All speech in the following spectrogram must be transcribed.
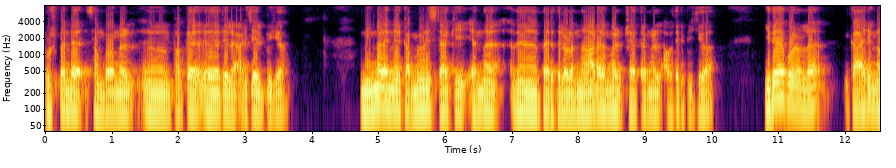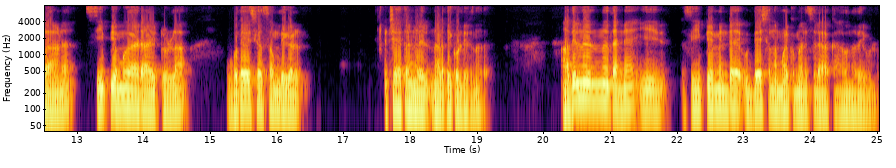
പുഷ്പന്റെ സംഭവങ്ങൾ ഭക്തരിൽ അടിച്ചേൽപ്പിക്കുക. നിങ്ങൾ എന്നെ കമ്മ്യൂണിസ്റ്റാക്കി എന്ന തരത്തിലുള്ള നാടകങ്ങൾ ക്ഷേത്രങ്ങൾ അവതരിപ്പിക്കുക. ഇതേപോലുള്ള കാര്യങ്ങളാണ് സി പി എമ്മുകാരായിട്ടുള്ള ഉപദേശ സമിതികൾ ക്ഷേത്രങ്ങളിൽ നടത്തിക്കൊണ്ടിരുന്നത്. അതിൽ നിന്ന് തന്നെ ഈ സി പി എമ്മിന്റെ ഉദ്ദേശം നമ്മൾക്ക് മനസ്സിലാക്കാവുന്നതേ ഉള്ളൂ.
